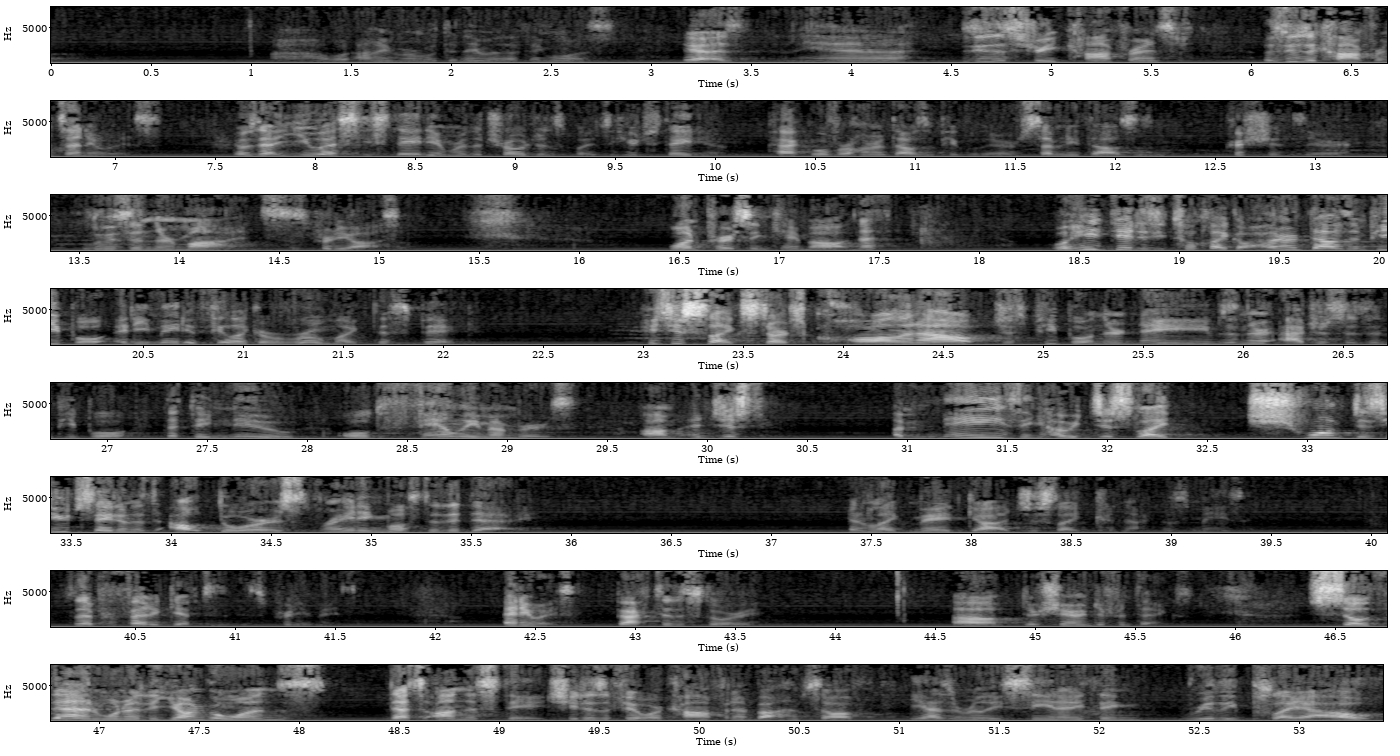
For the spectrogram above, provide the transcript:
I don't even remember what the name of that thing was. Yeah, was, yeah, Azusa Street Conference. Azusa Conference, anyways. It was at USC Stadium where the Trojans play. It's a huge stadium. Pack over 100,000 people there, 70,000 Christians there, losing their minds. It's pretty awesome. One person came out, and that's what he did is he took like 100,000 people and he made it feel like a room like this big. He just like starts calling out just people and their names and their addresses and people that they knew, old family members, um, and just amazing how he just like shrunk this huge stadium that's outdoors, raining most of the day, and like made God just like connect. That's amazing. So that prophetic gift is, is pretty amazing. Anyways, back to the story. Uh, they're sharing different things. So then, one of the younger ones that's on the stage, he doesn't feel more confident about himself. He hasn't really seen anything really play out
